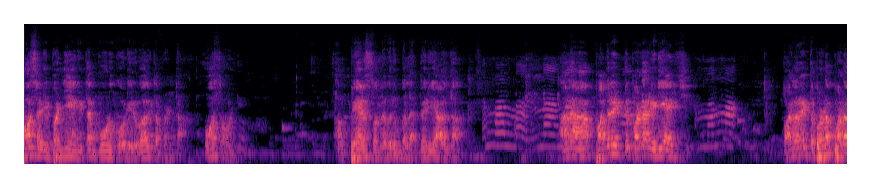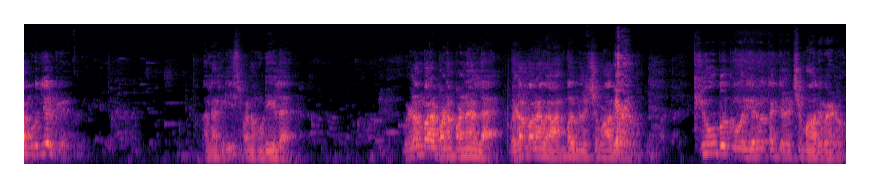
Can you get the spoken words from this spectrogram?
மோசடி பண்ணி என்கிட்ட மூணு கோடி ரூபாய் கிட்ட பண்ணிட்டான். மோசம் பண்ணி அவன் பேர் சொல்ல விரும்பல. பெரிய ஆள் தான். ஆனா பதினெட்டு படம் ரெடி ஆயிடுச்சு. பதினெட்டு படம் படம் முடிஞ்சிருக்கு. ஆனா ரிலீஸ் பண்ண முடியல. விளம்பர பணம் பண்ணல. விளம்பரம் ஐம்பது லட்சமாவது வேணும். கியூபுக்கு ஒரு இருபத்தஞ்சு லட்சமாவது வேணும்.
